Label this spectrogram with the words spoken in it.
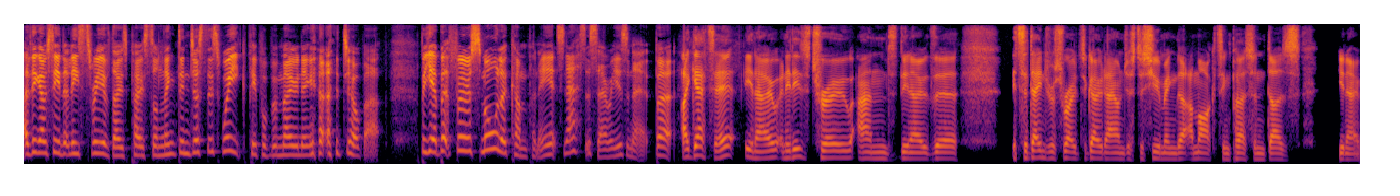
I think I've seen at least three of those posts on LinkedIn just this week. People bemoaning a job app. But yeah, but for a smaller company, it's necessary, isn't it? But I get it, you know, and it is true. And, you know, the it's a dangerous road to go down just assuming that a marketing person does, you know,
